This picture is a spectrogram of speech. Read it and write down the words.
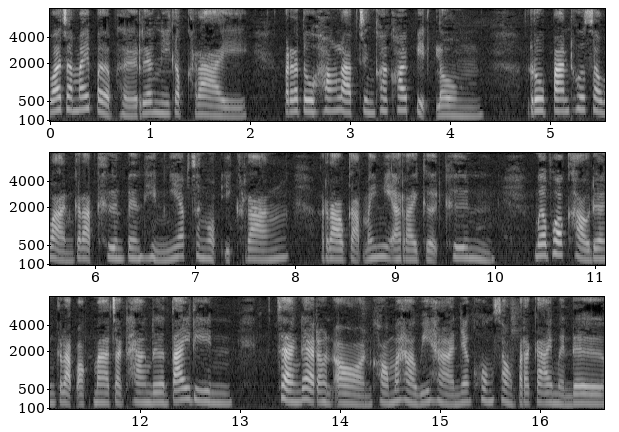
ว่าจะไม่เปิดเผยเรื่องนี้กับใคร ประตูห้องลับจึงค่อยๆ ปิดลง รูปปั้นทูตสวรรค์กลับคืนเป็นหินเงียบสงบอีกครั้งราวกับไม่มีอะไรเกิดขึ้น เมื่อพวกเขาเดินกลับออกมาจากทางเดินใต้ดิน แสงแดดอ่อนๆ ของมหาวิหารยังคงส่องประกายเหมือนเดิม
